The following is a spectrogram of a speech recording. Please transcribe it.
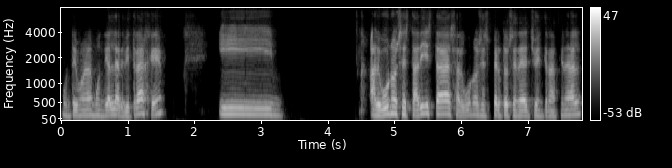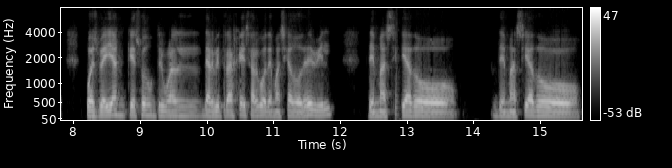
un tribunal mundial de arbitraje, y algunos estadistas, algunos expertos en derecho internacional, pues veían que eso de un tribunal de arbitraje es algo demasiado débil, demasiado, demasiado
